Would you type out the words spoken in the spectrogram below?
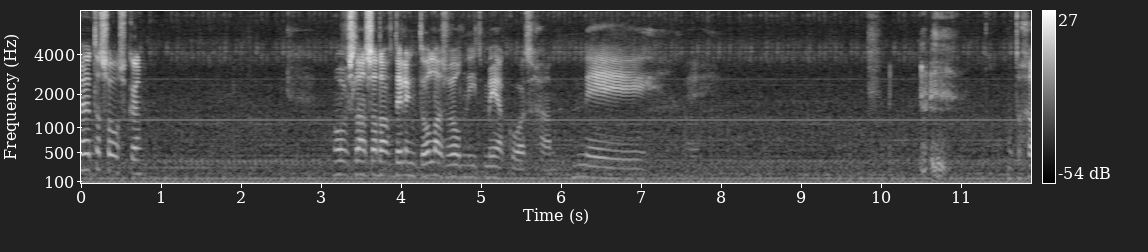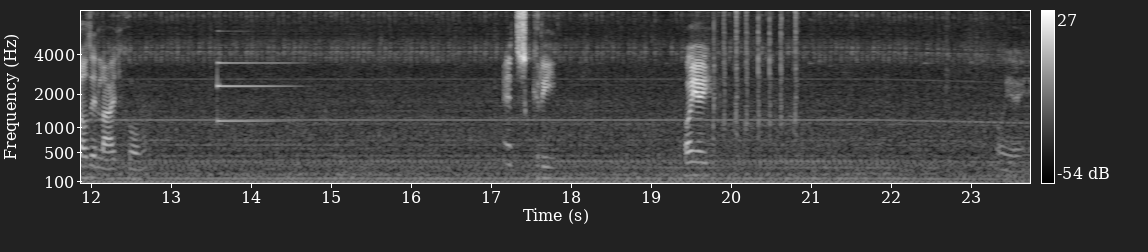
Uh, tot zoals kan. Overslaan zal de afdeling dollars wel niet meer akkoord gaan. Nee. nee. Moet er geld in laadje komen. Het green. Oh jee. Oh jee.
